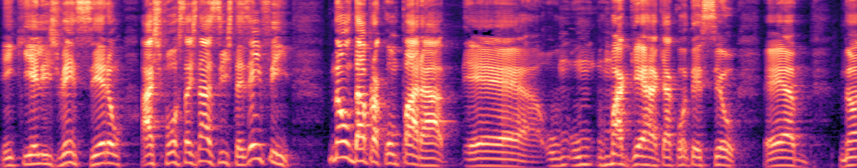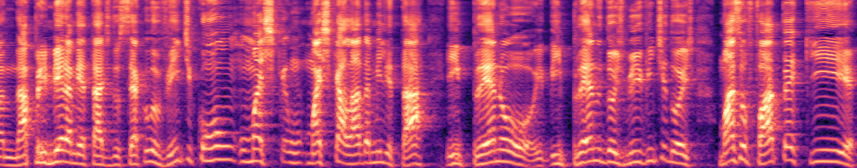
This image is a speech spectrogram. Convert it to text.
em que eles venceram as forças nazistas. Enfim, não dá para comparar é, um, uma guerra que aconteceu é, na, na, primeira metade do século XX com uma, uma escalada militar em pleno, em pleno 2022. Mas o fato é que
